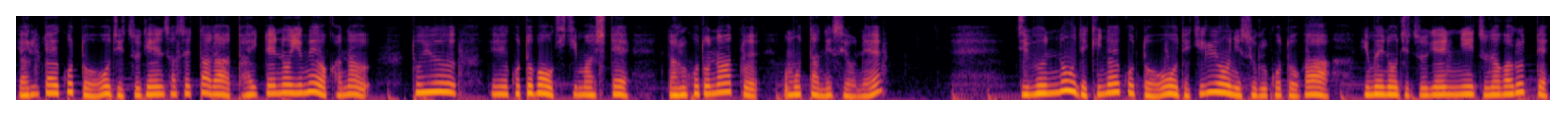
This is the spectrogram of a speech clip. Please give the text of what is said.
やりたいことを実現させたら大抵の夢は叶うという、え、言葉を聞きましてなるほどなと思ったんですよね。自分のできないことをできるようにすることが夢の実現につながるって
